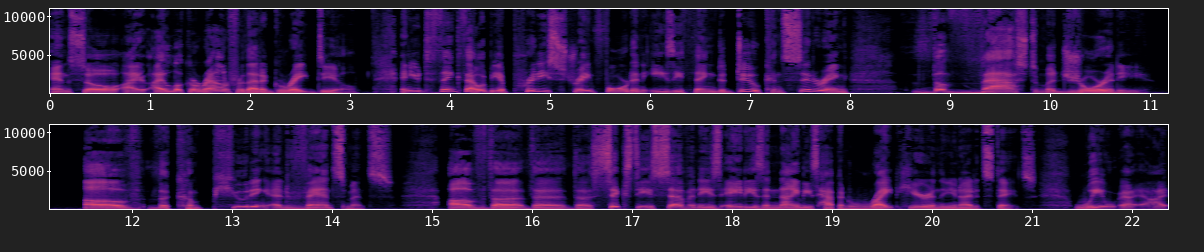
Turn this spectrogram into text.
And so I, I look around for that a great deal. And you'd think that would be a pretty straightforward and easy thing to do, considering the vast majority of the computing advancements of the the the 60s, 70s, 80s and 90s happened right here in the United States. We I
